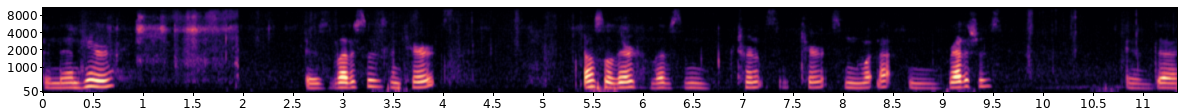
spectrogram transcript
And then here is lettuces and carrots. Also there, lettuce and turnips and carrots and whatnot, and radishes. And uh,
